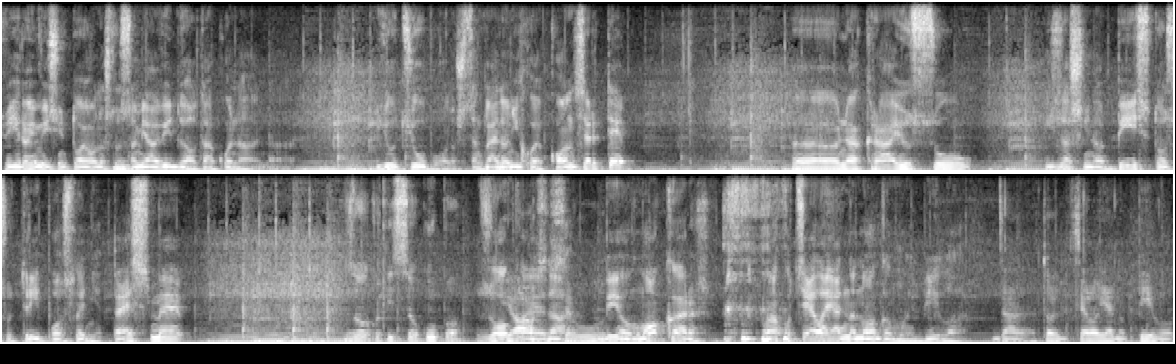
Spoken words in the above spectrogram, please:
sviraju, mislim to je ono što sam ja video, tako na, na YouTube-u, ono što sam gledao njihove koncerte. E, na kraju su izašli na bis, to su tri poslednje pesme. Zoko, ti si se okupao. Zoka Ja je, da, se u- bio mokar, onako cela jedna noga mu je bila. Da, da, to je celo jedno pivo.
